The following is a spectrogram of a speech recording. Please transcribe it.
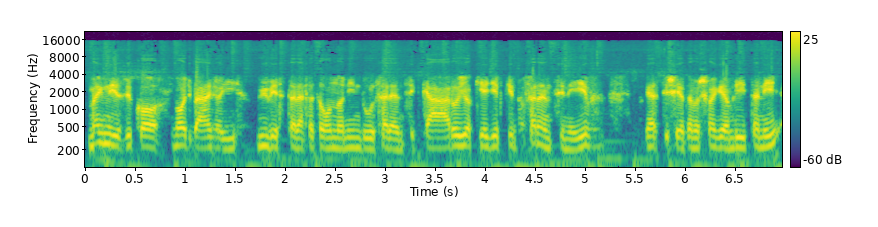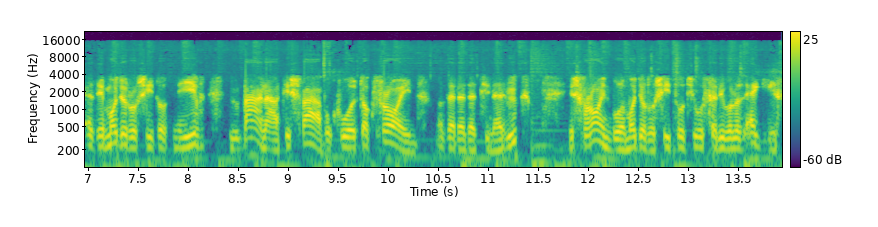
megnézzük a nagybányai művésztelepet, onnan indul Ferenci Károly, aki egyébként a Ferenci név, ezt is érdemes megemlíteni, ez egy magyarosított név, ők és Fábok voltak, Freund az eredeti nevük, és Freundból magyarosított jószerűvel az egész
